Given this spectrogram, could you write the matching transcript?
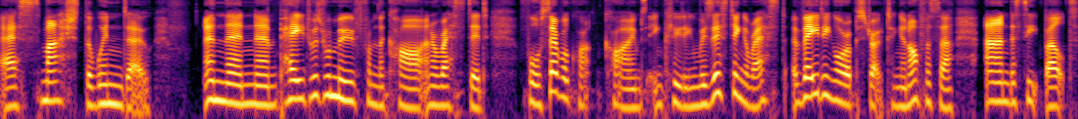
uh, smashed the window. And then um, Page was removed from the car and arrested for several cr- crimes, including resisting arrest, evading or obstructing an officer, and a seatbelt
